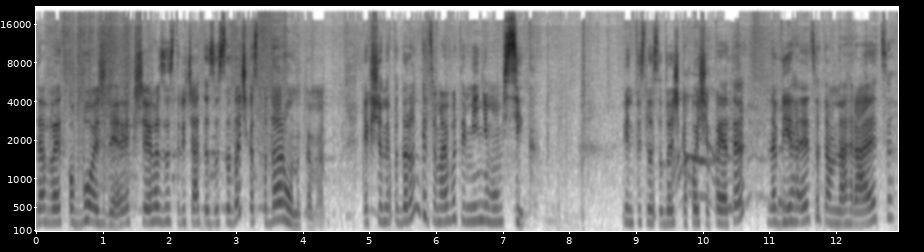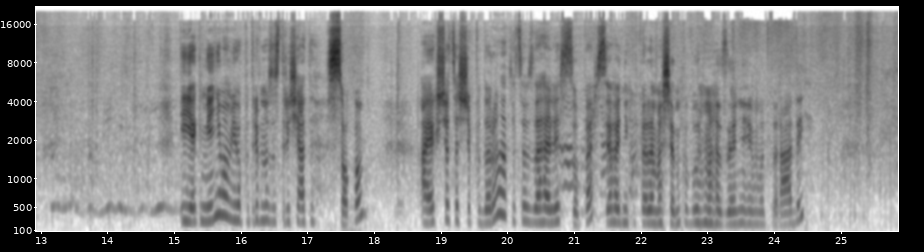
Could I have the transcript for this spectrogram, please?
Давид обожнює, якщо його зустрічати за садочка з подарунками. Якщо не подарунки, це має бути мінімум сік. Він після садочка хоче пити, набігається, там награється. І як мінімум його потрібно зустрічати з соком. А якщо це ще подарунок, то це взагалі супер. Сьогодні купили машинку, були в магазині, йому то радий. Може, може, ти не нау?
